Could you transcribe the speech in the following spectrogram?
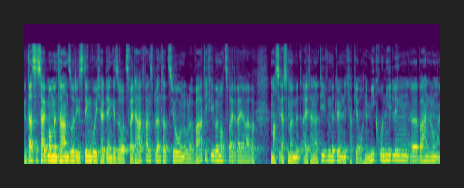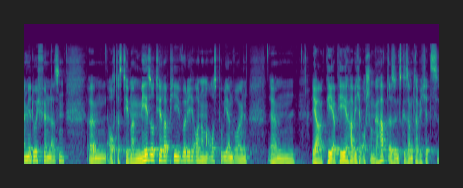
Und das ist halt momentan so dieses Ding, wo ich halt denke, so zweite Haartransplantation oder warte ich lieber noch zwei, drei Jahre, mach's erstmal mit alternativen Mitteln. Ich habe ja auch eine Mikroneedling-Behandlung an mir durchführen lassen. Ähm, auch das Thema Mesotherapie würde ich auch nochmal ausprobieren wollen. Ähm, ja, PRP habe ich auch schon gehabt. Also insgesamt habe ich jetzt äh,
